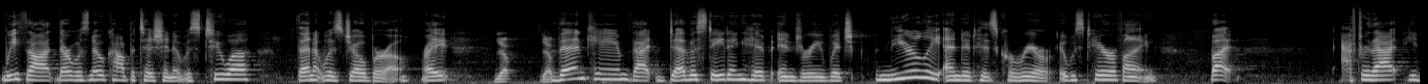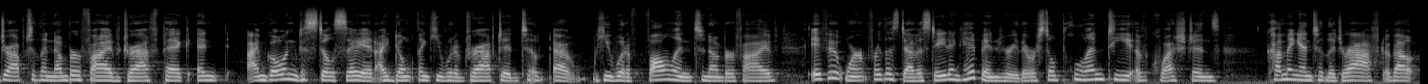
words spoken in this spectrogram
we thought there was no competition. It was Tua, then it was Joe Burrow. Right. Yep. Yep. Then came that devastating hip injury, which nearly ended his career. It was terrifying. But after that, he dropped to the number five draft pick. And I'm going to still say it. I don't think he would have drafted to, uh, he would have fallen to number five if it weren't for this devastating hip injury. There were still plenty of questions coming into the draft about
